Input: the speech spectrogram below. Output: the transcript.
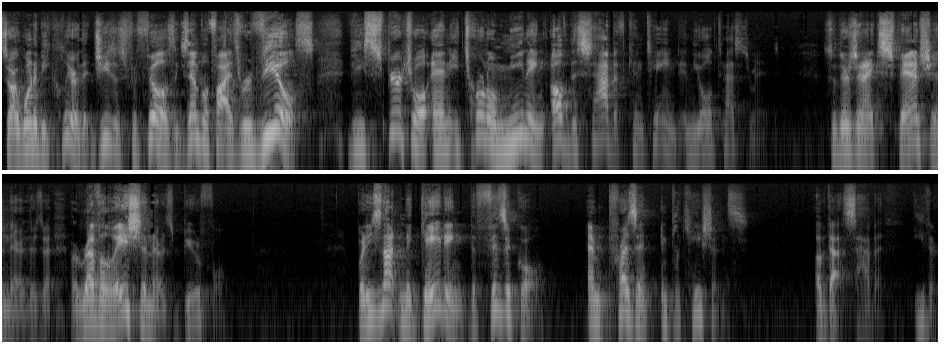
So I want to be clear that Jesus fulfills, exemplifies, reveals the spiritual and eternal meaning of the Sabbath contained in the Old Testament. So there's an expansion there, there's a, a revelation there. It's beautiful. But he's not negating the physical and present implications of that Sabbath either.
